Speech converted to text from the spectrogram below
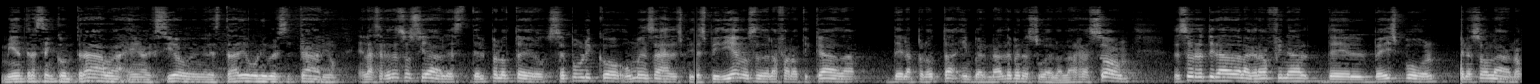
Mientras se encontraba en acción en el estadio universitario, en las redes sociales del pelotero se publicó un mensaje despidiéndose de la fanaticada de la pelota invernal de Venezuela. La razón de su retirada de la gran final del béisbol venezolano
